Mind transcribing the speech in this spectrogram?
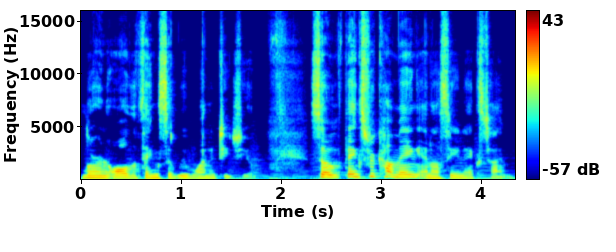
learn all the things that we want to teach you. So thanks for coming and I'll see you next time.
